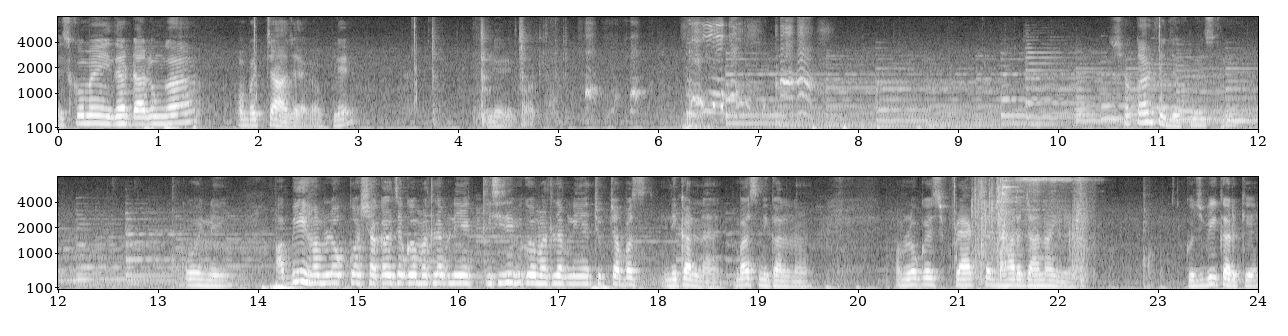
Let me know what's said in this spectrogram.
इसको मैं इधर डालूँगा। और बच्चा आ जाएगा। प्ले प्ले रिकॉर्ड शक्ल तो देखो इसकी। कोई नहीं। अभी हम लोग को शक्ल से कोई मतलब नहीं है। किसी से भी कोई मतलब नहीं है। चुपचाप बस निकलना है। बस निकलना है। हम लोग को इस फ्लैट से बाहर जाना ही है। कुछ भी करके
